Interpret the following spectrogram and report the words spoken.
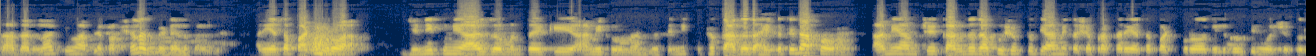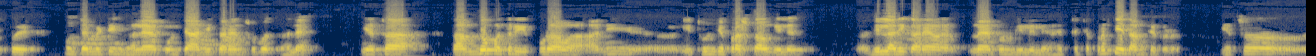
दादांना किंवा आपल्या पक्षालाच भेटायला पाहिजे. आणि याचा पाठपुरावा ज्यांनी कुणी आज म्हणतंय की आम्ही करून आणलं त्यांनी कुठं कागद आहे का ते दाखवावं. आम्ही आमचे कागद दाखवू शकतो की आम्ही कशा प्रकारे याचा पाठपुरावा गेले दोन तीन वर्ष करतोय कोणत्या मिटिंग झाल्या कोणत्या अधिकाऱ्यांसोबत झाल्या. याचा कागदोपत्री पुरावा आणि इथून जे प्रस्ताव गेलेत जिल्हाधिकार्यालयातून गेलेले आहेत त्याच्या प्रती आहेत आमच्याकडं. याचं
